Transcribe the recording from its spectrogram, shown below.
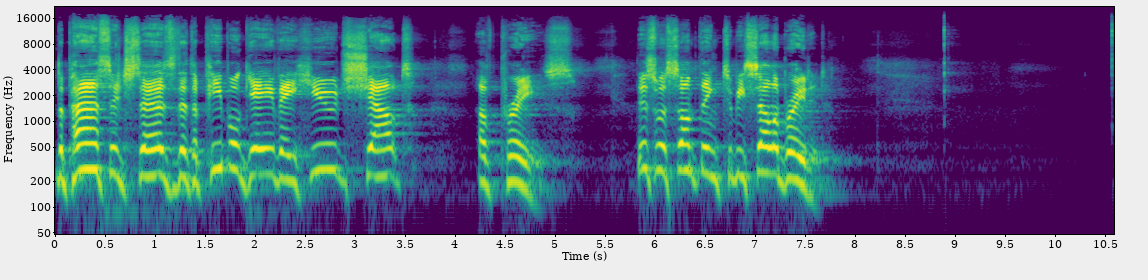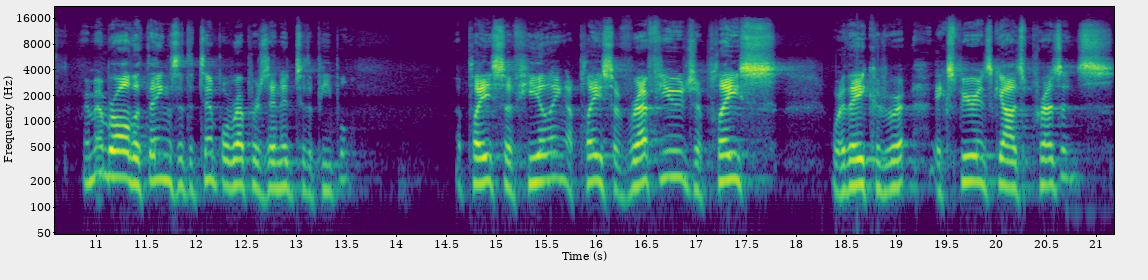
The passage says that the people gave a huge shout of praise. This was something to be celebrated. Remember all the things that the temple represented to the people? A place of healing, a place of refuge, a place where they could re- experience God's presence,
